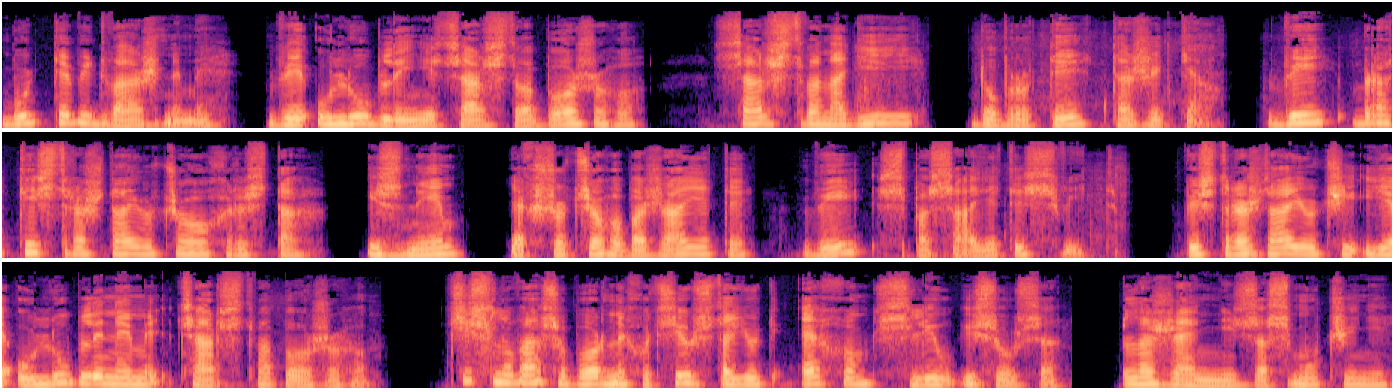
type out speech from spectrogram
будьте відважними, ви улюблені Царства Божого, царства надії, доброти та життя. Ви, брати страждаючого Христа, і з ним, якщо цього бажаєте, ви спасаєте світ. Ви страждаючі є улюбленими Царства Божого. Ці слова соборних отців стають ехом слів Ісуса, блаженні, засмучені,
